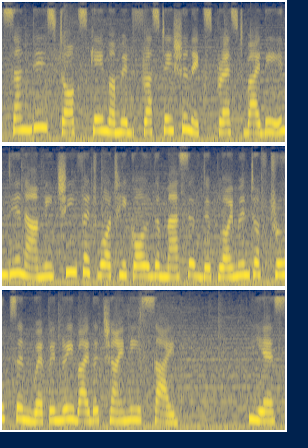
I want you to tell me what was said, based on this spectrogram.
Sunday's talks came amid frustration expressed by the Indian Army chief at what he called the massive deployment of troops and weaponry by the Chinese side. Yes,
